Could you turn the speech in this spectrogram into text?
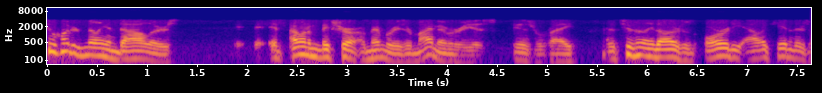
$200 million, I want to make sure our memories or my memory is, is right, the $2 million was already allocated. There's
